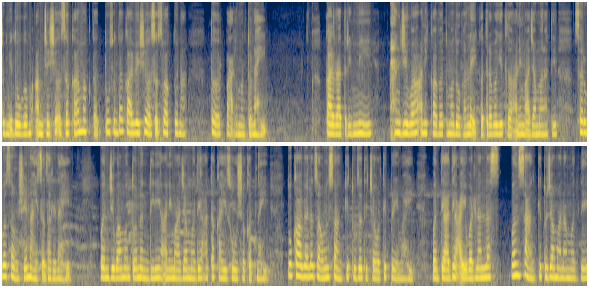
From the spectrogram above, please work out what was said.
तुम्ही दोघं आमच्याशी असं का मागतात? तूसुद्धा काव्याशी असंच वागतो ना? तर पार म्हणतो नाही. काल रात्री मी जीवा आणि काव्य तुम्हा दोघांना एकत्र बघितलं आणि माझ्या मनातील सर्व संशय नाहीसा झालेला आहे. पण जीवा म्हणतो नंदिनी आणि माझ्यामध्ये आता काहीच होऊ शकत नाही. तू काव्याला जाऊन सांग की तुझं तिच्यावरती प्रेम आहे. पण त्याआधी आईवडिलांना पण सांग की तुझ्या मनामध्ये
